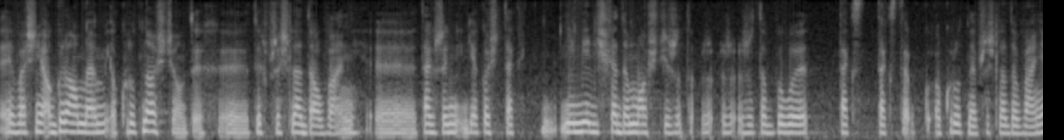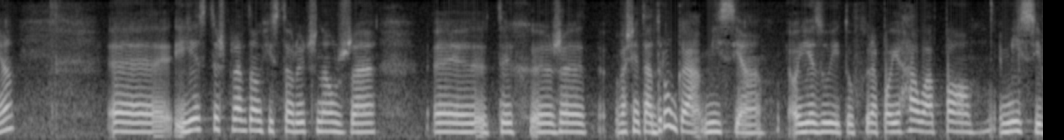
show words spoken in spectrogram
E, właśnie ogromem i okrutnością tych, e, tych prześladowań. E, także jakoś tak nie mieli świadomości, że to, że, że to były tak, tak okrutne prześladowania. Jest też prawdą historyczną, że, tych, że właśnie ta druga misja jezuitów, która pojechała po misji,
